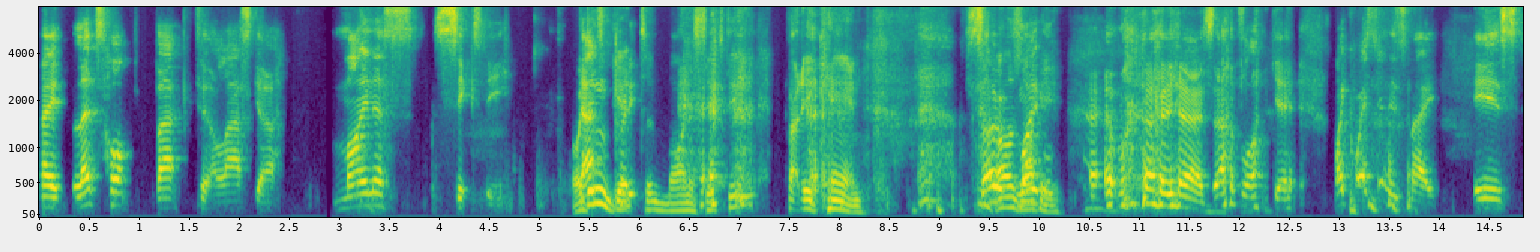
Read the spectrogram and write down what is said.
Mate, let's hop back to Alaska minus 60. Well, I didn't pretty... get to minus 60, but it can. So I was my, lucky. yeah, sounds like it. My question is, mate, is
